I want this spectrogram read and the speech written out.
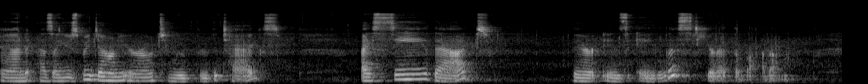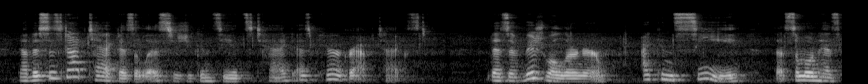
And as I use my down arrow to move through the tags, I see that there is a list here at the bottom. Now this is not tagged as a list. As you can see, it's tagged as paragraph text. But as a visual learner, I can see that someone has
